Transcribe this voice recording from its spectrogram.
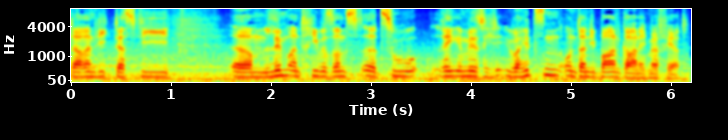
daran liegt, dass die ähm, LIM-Antriebe sonst äh, zu regelmäßig überhitzen und dann die Bahn gar nicht mehr fährt.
